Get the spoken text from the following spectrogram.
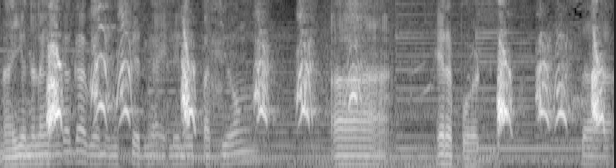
na yun na lang ang gagawin. Instead nga ililipat yung uh, airport sa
